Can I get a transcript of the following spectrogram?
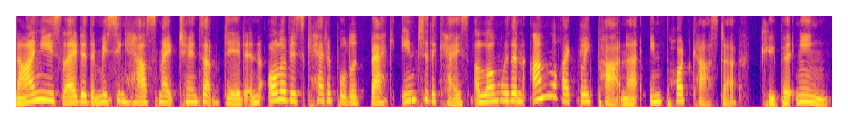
Nine years later, the missing housemate turns up dead, and Olive is catapulted back into the case along with an unlikely partner in podcaster Cooper Ng.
